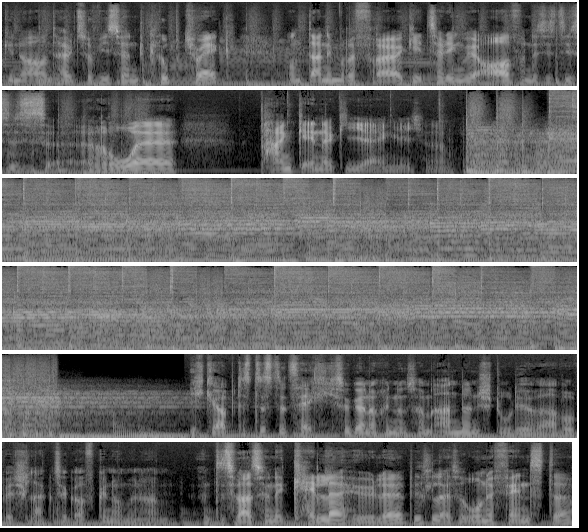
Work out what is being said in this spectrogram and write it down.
genau und halt so wie so ein Club-Track und dann im Refrain geht es halt irgendwie auf und es ist dieses rohe Punk-Energie eigentlich. Ja. Ich glaube, dass das tatsächlich sogar noch in unserem anderen Studio war, wo wir Schlagzeug aufgenommen haben. Und das war so eine Kellerhöhle, ein bisschen, also ohne Fenster.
